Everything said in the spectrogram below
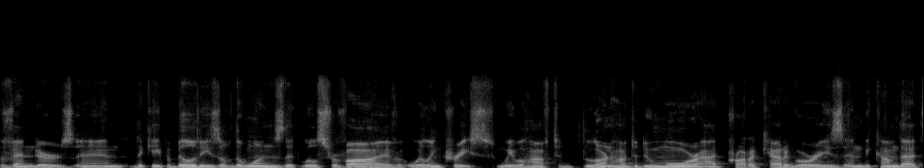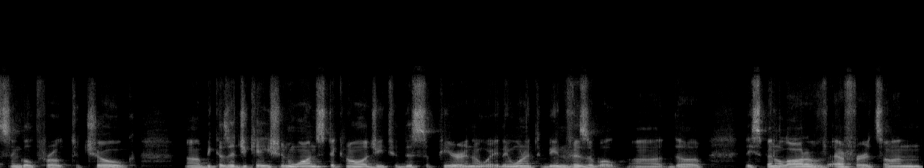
vendors and the capabilities of the ones that will survive will increase. We will have to learn how to do more, add product categories, and become that single throat to choke. Uh, because education wants technology to disappear in a way. They want it to be invisible. Uh, the, they spend a lot of efforts on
